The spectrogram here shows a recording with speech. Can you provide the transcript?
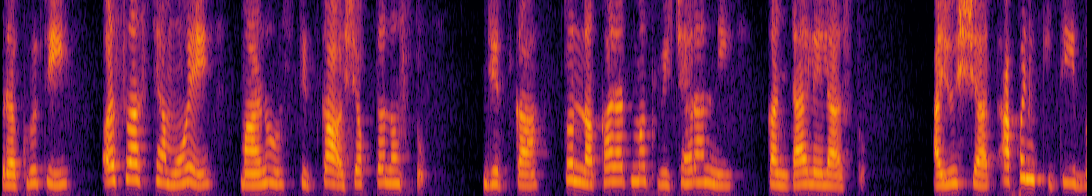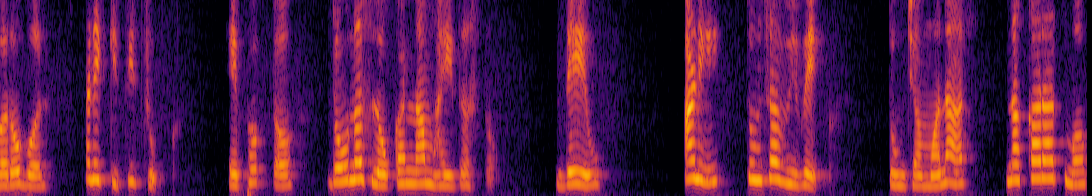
प्रकृती अस्वास्थ्यामुळे माणूस तितका अशक्त नसतो जितका तो नकारात्मक विचारांनी कंटाळलेला असतो. आयुष्यात आपण किती बरोबर आणि किती चूक हे फक्त दोनच लोकांना माहीत असतं. देव आणि तुमचा विवेक तुमच्या मनात नकारात्मक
